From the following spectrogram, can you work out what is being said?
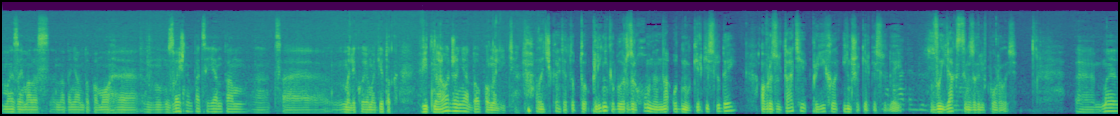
Ми займалися наданням допомоги звичним пацієнтам. Е, Це ми лікуємо діток від народження до повноліття. Але чекайте, тобто клініка була розрахована на одну кількість людей, а в результаті приїхала інша кількість людей. Ви як з цим взагалі впоралися? Е, Ми,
